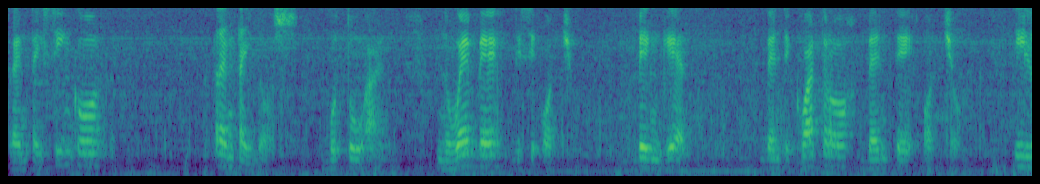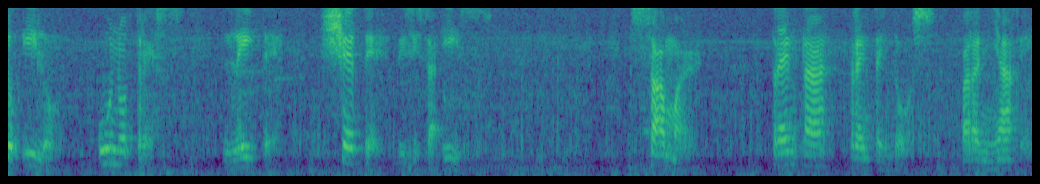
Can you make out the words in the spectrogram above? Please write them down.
35 32. Butuan, 9-18. Benguet, 24-28. Iloilo, 1-3. Leyte, 7-16. Samar, 30-32. Paranaque,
